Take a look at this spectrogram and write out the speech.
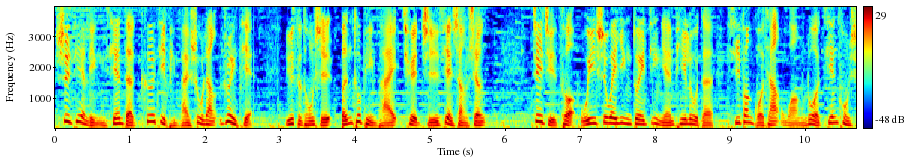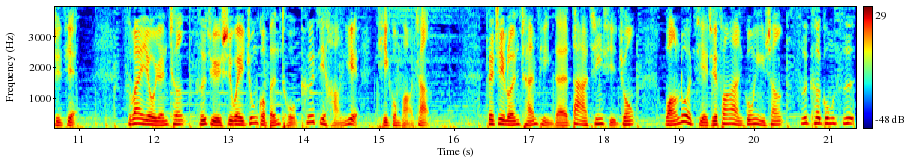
世界领先的科技品牌数量锐减，与此同时，本土品牌却直线上升。这举措无疑是为应对近年披露的西方国家网络监控事件。此外，也有人称此举是为中国本土科技行业提供保障。在这轮产品的大清洗中，网络解决方案供应商思科公司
